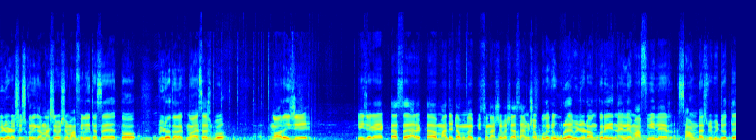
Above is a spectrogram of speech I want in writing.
ভিডিওটা শেষ করি, কারণ আশেপাশে মাহফিল হইতেছে। তো ভিডিওতে অনেক নয়েস আসব। নর এই যে এই জায়গায় একটা আছে আর একটা মাদিটা মনে হয় পিছনে আশেপাশে আছে, আমি সবগুলোকে উড়ে ভিডিও ডাউন করি, নাইলে মাহফিলের সাউন্ড আসবে ভিডিওতে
